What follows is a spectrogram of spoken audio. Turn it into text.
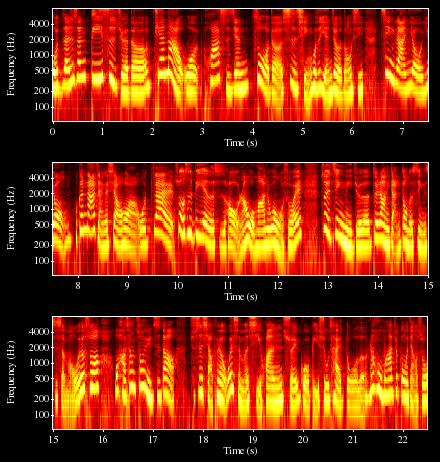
我人生第一次觉得，天哪！我花时间做的事情或者研究的东西竟然有用。我跟大家讲一个笑话：我在硕士毕业的时候，然后我妈就问我说：“哎，最近你觉得最让你感动的事情是什么？”我就说：“我好像终于知道，就是小朋友为什么喜欢水果比蔬菜多了。”然后我妈就跟我讲说：“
